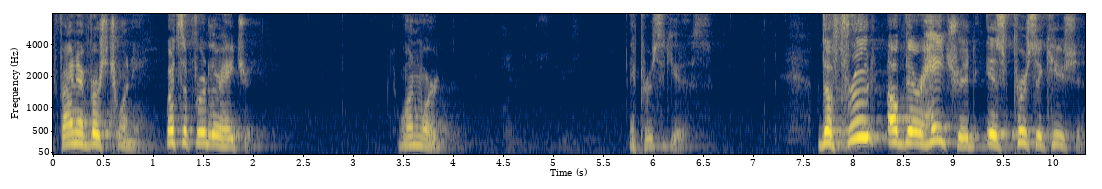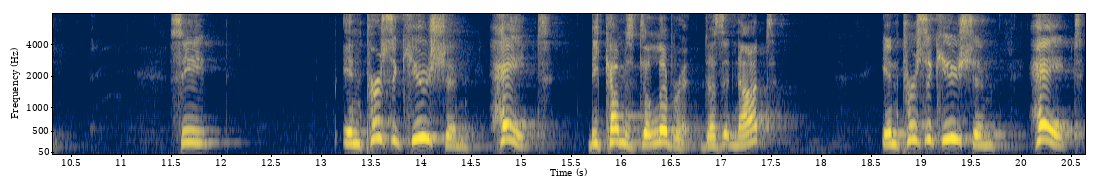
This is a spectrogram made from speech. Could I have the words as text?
Find in verse 20. What's the fruit of their hatred? One word. They persecute us. The fruit of their hatred is persecution. See, in persecution, hate becomes deliberate, does it not? In persecution, hate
